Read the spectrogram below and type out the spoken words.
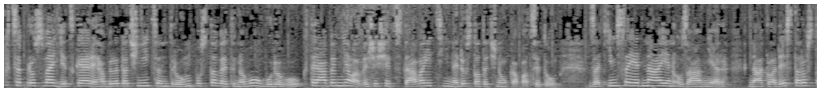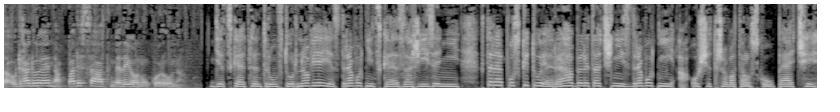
chce pro své dětské rehabilitační centrum postavit novou budovu, která by měla vyřešit stávající nedostatečnou kapacitu. Zatím se jedná jen o záměr. Náklady starosta odhaduje na 50 milionů korun. Dětské centrum v Turnově je zdravotnické zařízení, které poskytuje rehabilitační, zdravotní a ošetřovatelskou péči.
